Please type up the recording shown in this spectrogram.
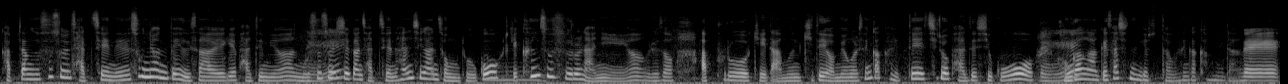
갑상선 수술 자체는 숙련된 의사에게 받으면 뭐 네. 수술 시간 자체는 한시간 정도고 음. 그렇게 큰 수술은 아니에요. 그래서 앞으로 이렇게 남은 기대 여명을 생각할 때 치료 받으시고 네. 건강하게 사시는 게 좋다고 생각합니다. 네,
